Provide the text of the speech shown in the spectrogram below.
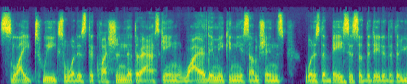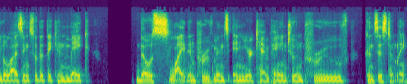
slight tweaks? What is the question that they're asking? Why are they making the assumptions? What is the basis of the data that they're utilizing so that they can make those slight improvements in your campaign to improve consistently?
